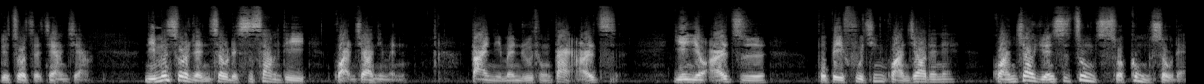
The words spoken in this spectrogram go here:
的作者这样讲：你们所忍受的是上帝管教你们，待你们如同待儿子。因有儿子不被父亲管教的呢？管教原是众子所共受的。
